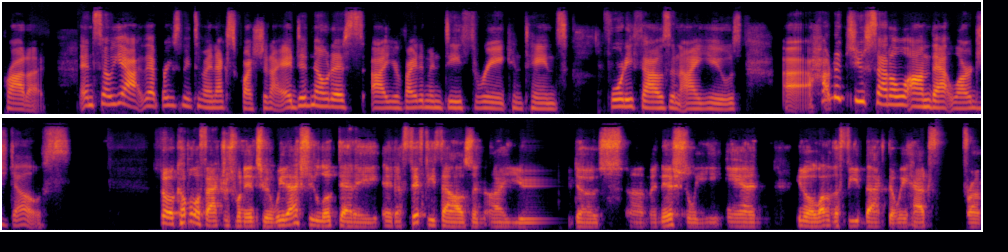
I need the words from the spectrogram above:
product. And so, yeah, that brings me to my next question. I, I did notice uh, your vitamin D3 contains 40,000 IUs. Uh, how did you settle on that large dose? So, a couple of factors went into it. We'd actually looked at a, at a 50,000 IU dose um, initially, and you know, a lot of the feedback that we had from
